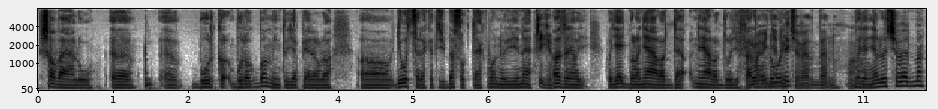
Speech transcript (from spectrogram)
saváló burka, burokba, mint ugye például a, a gyógyszereket is beszokták vonni, ugye ne Igen. az legyen, hogy, hogy egyből a nyálad, de, nyáladdal ugye feloldódik, vagy a nyelőcsövetben,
